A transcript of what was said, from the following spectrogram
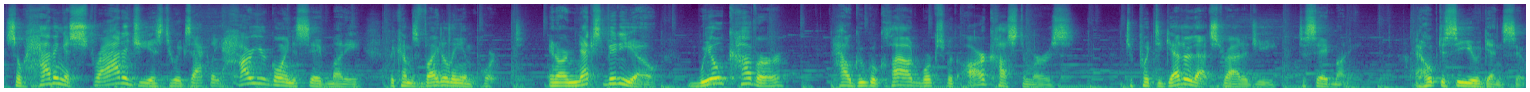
So having a strategy as to exactly how you're going to save money becomes vitally important. In our next video, we'll cover how Google Cloud works with our customers to put together that strategy to save money. I hope to see you again soon.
